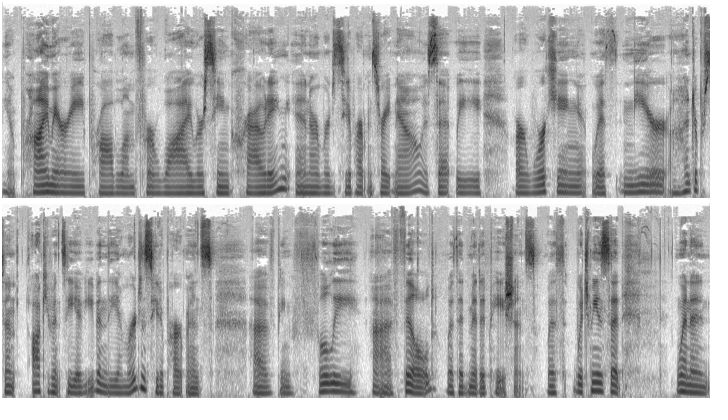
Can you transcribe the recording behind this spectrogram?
you know primary problem for why we're seeing crowding in our emergency departments right now is that we are working with near 100% occupancy of even the emergency departments of being fully uh, filled with admitted patients with which means that when a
